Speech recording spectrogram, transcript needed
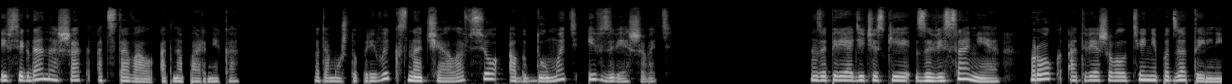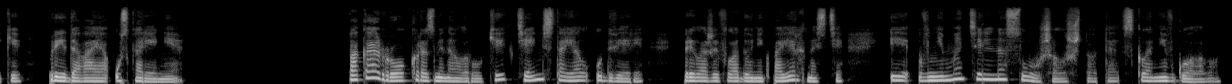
и всегда на шаг отставал от напарника, потому что привык сначала все обдумать и взвешивать. За периодические зависания Рок отвешивал тени подзатыльники, придавая ускорение. Пока Рок разминал руки, тень стоял у двери, приложив ладони к поверхности, и внимательно слушал что-то, склонив голову.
